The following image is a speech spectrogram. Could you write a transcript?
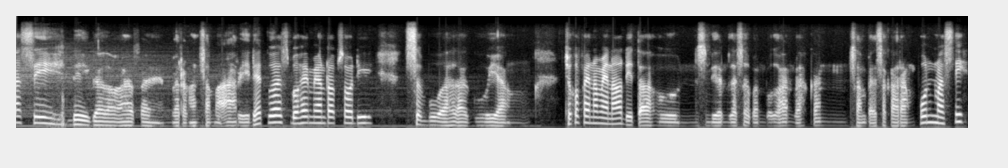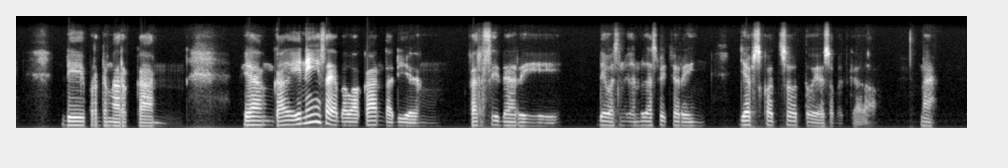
Masih di Galau FM barengan sama Ari. That was Bohemian Rhapsody, sebuah lagu yang cukup fenomenal di tahun 1980-an bahkan sampai sekarang pun masih diperdengarkan. Yang kali ini saya bawakan tadi yang versi dari Dewa 19 featuring Jeff Scott Soto ya Sobat Galau. Nah,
